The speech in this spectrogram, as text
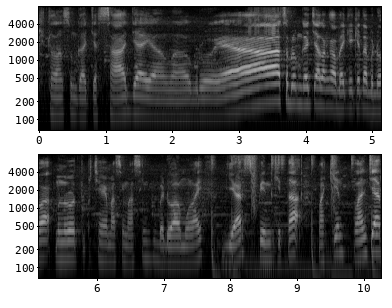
Kita langsung gacha saja ya ma bro ya. Sebelum gacha langkah baiknya kita berdoa menurut kepercayaan masing-masing. Berdoa mulai biar spin kita makin lancar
